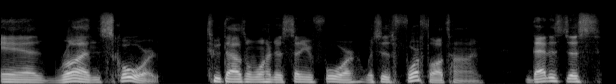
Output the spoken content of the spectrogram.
and runs scored 2,174, which is fourth all time. That is just,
